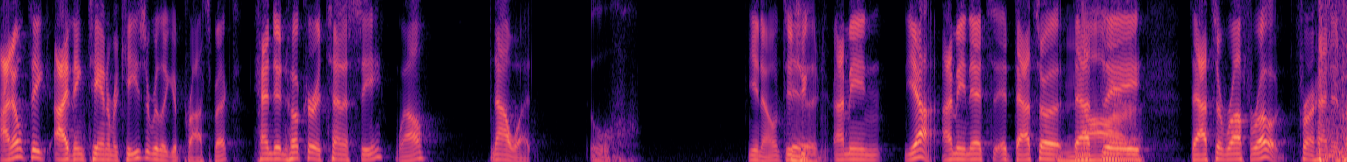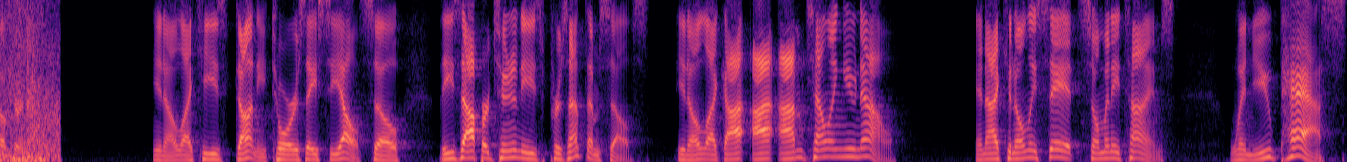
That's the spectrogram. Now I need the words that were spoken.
I don't think I think Tanner McKee's a really good prospect. Hendon Hooker at Tennessee. Well, now what? Ooh. You know, did Dude. you? I mean, yeah. I mean, it's it. That's a that's a that's a rough road for Hendon Hooker now. You know, like he's done. He tore his ACL. So these opportunities present themselves. You know, like I, I I'm telling you now, and I can only say it so many times. When you pass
